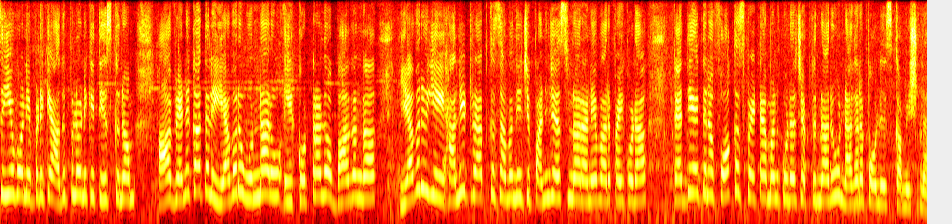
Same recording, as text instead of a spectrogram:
సీఈఓని ఇప్పటికే అదుపులోనికి తీసుకున్నాం. ఆ వెనకాతలు ఎవరు ఉన్నారు? ఈ కుట్రలో భాగంగా ఎవరు ఈ హనీ ట్రాప్కి సంబంధించి పనిచేస్తున్నారు అనే వారిపై కూడా పెద్ద ఎత్తున ఫోకస్ పెట్టామని కూడా చెప్తున్నారు నగర పోలీస్ కమిషనర్.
